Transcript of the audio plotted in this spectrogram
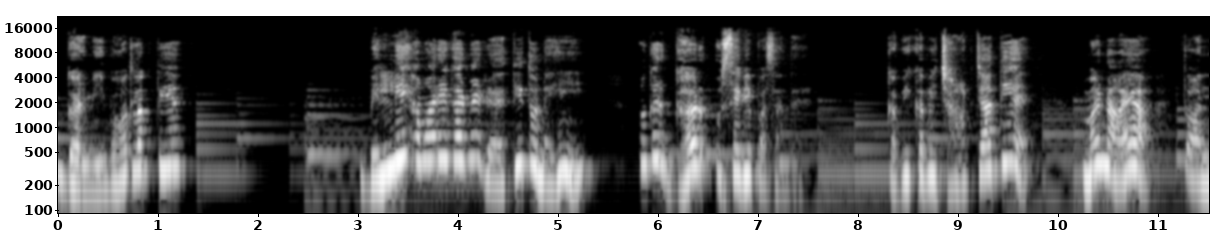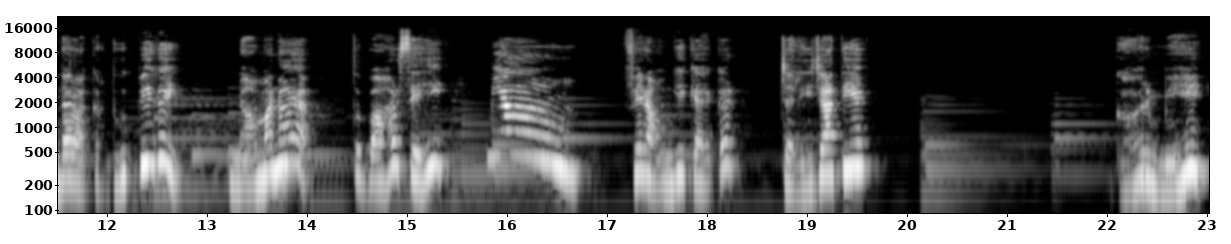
गर्मी बहुत लगती है। बिल्ली हमारे घर में रहती तो नहीं, मगर घर उसे भी पसंद है। कभी कभी झाँक जाती है मन आया तो अंदर आकर दूध पी गई। ना मन आया तो बाहर से ही मियाँ फिर आऊँगी कहकर चली जाती है। घर में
